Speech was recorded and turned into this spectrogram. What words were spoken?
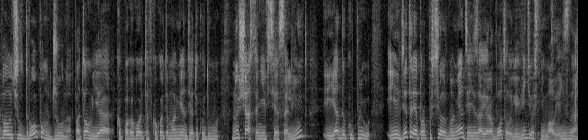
получил дропом Джуна. Потом я по какой-то в какой-то момент я такой думаю, ну сейчас они все сольют, и я докуплю. И где-то я пропустил этот момент, я не знаю, я работал или видео снимал, я не знаю.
